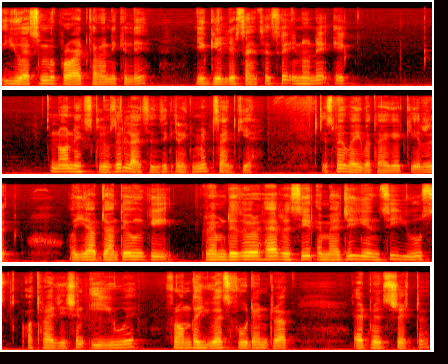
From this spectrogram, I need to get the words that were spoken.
यूएस में प्रोवाइड कराने के लिए ये गिलियड साइंसेस से इन्होंने एक non exclusive licensing agreement sign किया है। इसमें वही बताया गया कि और ये आप जानते हो कि रेमडेसिविर है receive emergency use authorization E U A from the U S food and drug administrator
